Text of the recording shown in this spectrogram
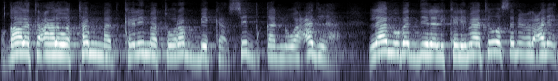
وقال تعالى وتمت كلمة ربك صدقا وعدلا لا مبدل لكلماته هو السميع العليم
